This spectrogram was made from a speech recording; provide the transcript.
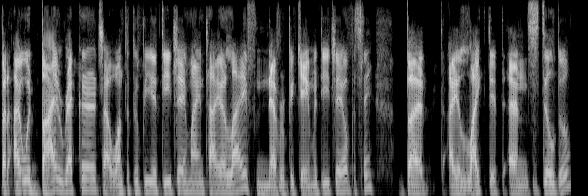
But I would buy records. I wanted to be a DJ my entire life. Never became a DJ, obviously, but I liked it and still do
